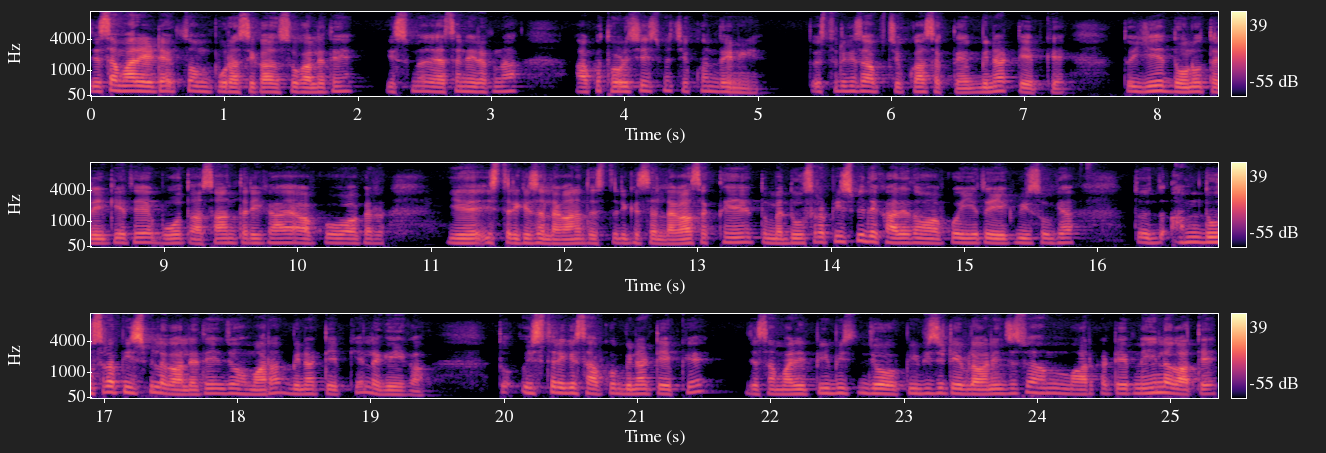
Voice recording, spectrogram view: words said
जैसे हमारे एटेक्स तो हम पूरा सिखा, सुखा लेते हैं। इसमें ऐसा नहीं रखना, आपको थोड़ी सी इसमें चिपकन देनी है। तो इस तरीके से आप चिपका सकते हैं बिना टेप के। तो ये दोनों तरीके थे, बहुत आसान तरीका है। आपको अगर ये इस तरीके से लगाना तो इस तरीके से लगा सकते हैं। तो मैं दूसरा पीस भी दिखा देता हूँ आपको, ये तो एक पीस हो गया। तो हम दूसरा पीस भी लगा लेते हैं जो हमारा बिना टेप के लगेगा। तो इस तरीके से आपको बिना टेप के, जैसे हमारी पी जो पी टेप लगानी है, जिसमें हम मार्का टेप नहीं लगाते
